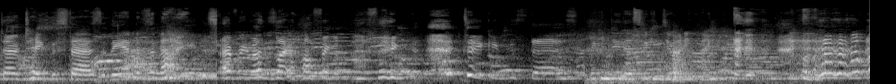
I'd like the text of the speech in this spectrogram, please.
Don't take the stairs at the end of the night. Everyone's like huffing and puffing, taking the stairs. We can do this, we can do anything.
